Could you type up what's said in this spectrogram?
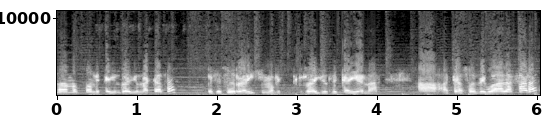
nada más cuando le cae un rayo a una casa, pues eso es rarísimo que rayos le caigan a, a, casas de Guadalajara,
